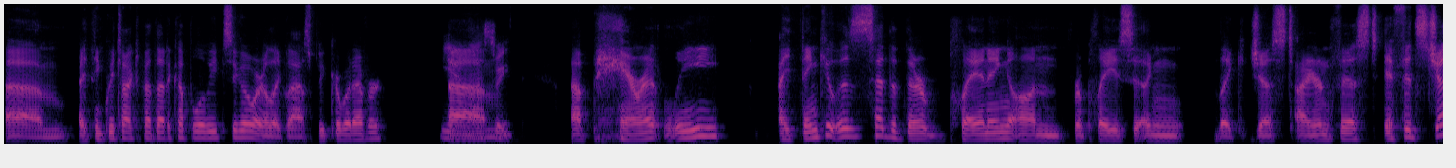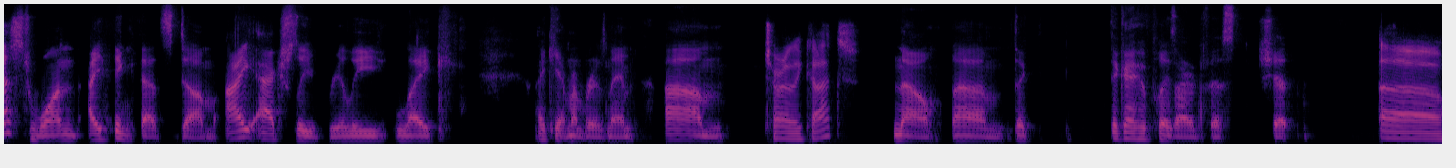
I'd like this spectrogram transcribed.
Um, I think we talked about that a couple of weeks ago, or like last week or whatever. Yeah, last Um, week. Apparently, I think it was said that they're planning on replacing like just Iron Fist. If it's just one, I think that's dumb. I actually really like. I can't remember his name. Um, Charlie Cox. no, um, the the guy who plays Iron Fist. Shit, Uh,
